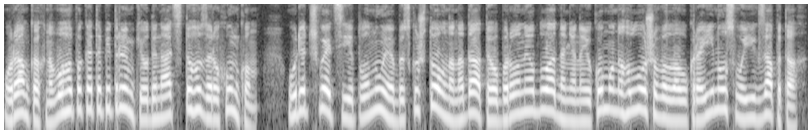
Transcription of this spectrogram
У рамках нового пакета підтримки 11-го за рахунком уряд Швеції планує безкоштовно надати оборонне обладнання, на якому наголошувала Україна у своїх запитах.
